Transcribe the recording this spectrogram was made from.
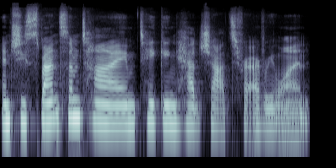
And she spent some time taking headshots for everyone.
